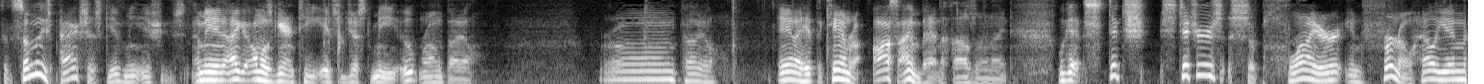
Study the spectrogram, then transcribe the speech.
So some of these packs just give me issues. I mean, I almost guarantee it's just me. Oop, wrong pile. Wrong pile. And I hit the camera. Awesome. I'm batting a thousand tonight. We got Stitch Stitcher's Supplier, Inferno, Hellion,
